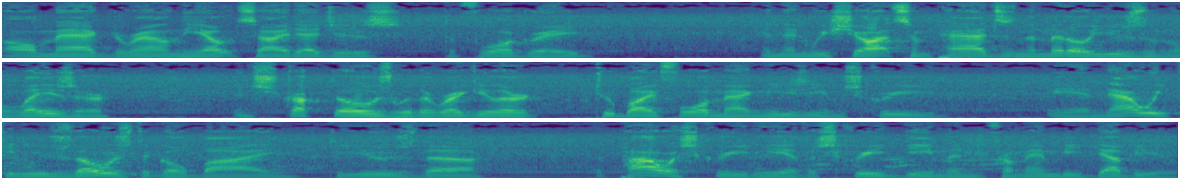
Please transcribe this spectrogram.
all magged around the outside edges to floor grade. And then we shot some pads in the middle using the laser and struck those with a regular 2x4 magnesium screed. And now we can use those to go by to use the the power screed here, the ScreeDemon from MBW.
